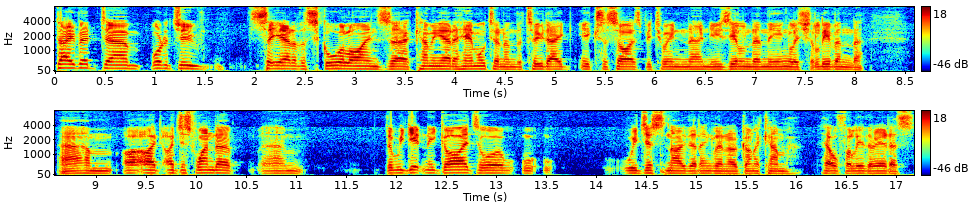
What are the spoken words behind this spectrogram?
David, um, what did you see out of the scorelines uh, coming out of Hamilton and the two-day exercise between uh, New Zealand and the English eleven? Um, I, I, just wonder, um, do we get any guides, or we just know that England are going to come hell for leather at us?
